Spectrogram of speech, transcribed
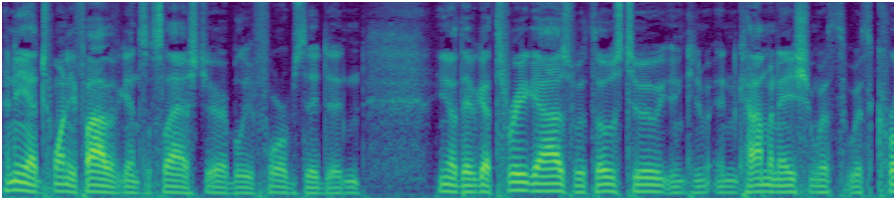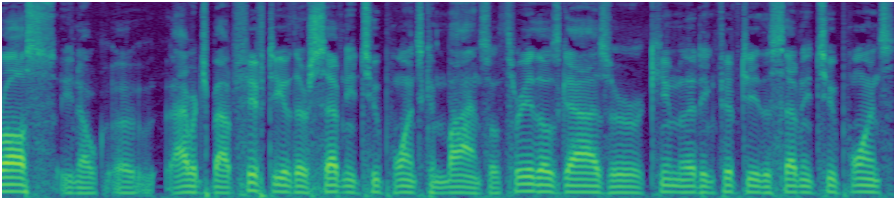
And he had 25 against us last year, I believe Forbes did. And you know they've got three guys with those two in, in combination with with Cross. You know, uh, average about 50 of their 72 points combined. So three of those guys are accumulating 50 of the 72 points.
